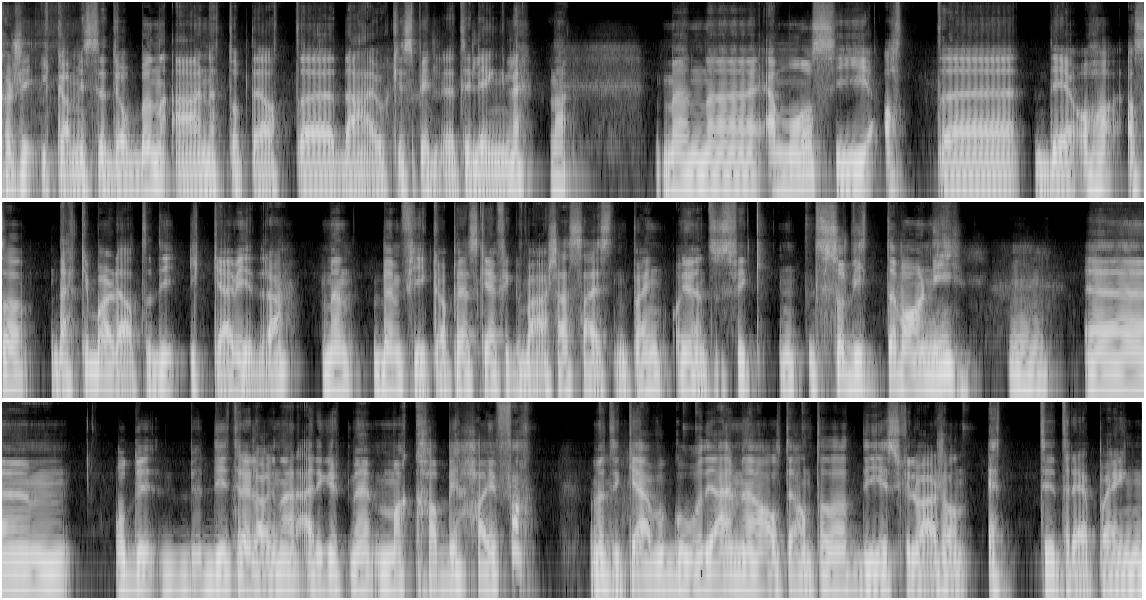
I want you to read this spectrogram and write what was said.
kanskje ikke har mistet jobben, er nettopp det at eh, det er jo ikke spillere tilgjengelig. Nei. Men eh, jeg må si at eh, det å ha Altså, det er ikke bare det at de ikke er videre, men Benfica og PSG fikk hver seg 16 poeng, og Juventus fikk så vidt det var 9. Eh, og de, de tre lagene her er i gruppe med Makabi Haifa. Nå vet ikke jeg hvor gode de er, men jeg har alltid antatt at de skulle være sånn ett til tre poeng,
